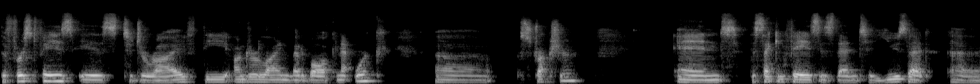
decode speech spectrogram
The first phase is to derive the underlying metabolic network uh, structure. And the second phase is then to use that, uh,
